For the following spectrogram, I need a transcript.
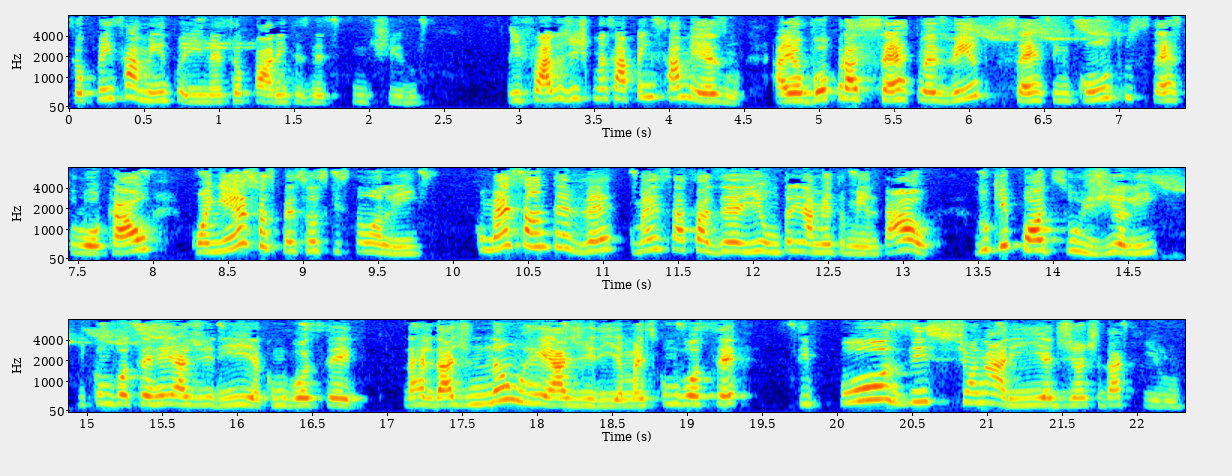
seu pensamento aí, né? Seu parênteses nesse sentido. E faz a gente começar a pensar mesmo. Aí eu vou para certo evento, certo encontro, certo local, conheço as pessoas que estão ali. Começa a antever, começa a fazer aí um treinamento mental do que pode surgir ali e como você reagiria, como você, na realidade, não reagiria, mas como você se posicionaria diante daquilo.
